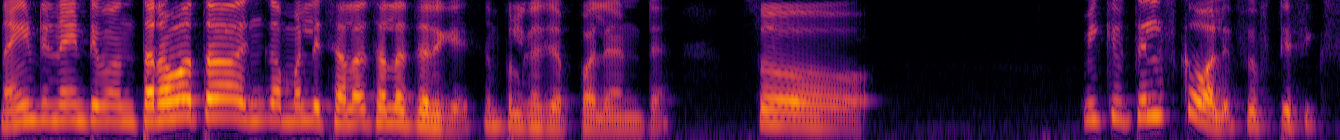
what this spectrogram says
నైన్టీన్ నైన్టీ వన్ తర్వాత ఇంకా మళ్ళీ చాలా చాలా జరిగాయి సింపుల్గా చెప్పాలి అంటే. సో మీకు తెలుసుకోవాలి. Fifty six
